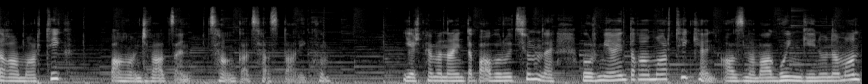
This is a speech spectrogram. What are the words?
Տղամարդիկ պահանջված են ցանկացած տարիքում։ Երբեմն այն տպավորությունն է, որ միայն տղամարդիկ են ազնվագույն գինու նման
